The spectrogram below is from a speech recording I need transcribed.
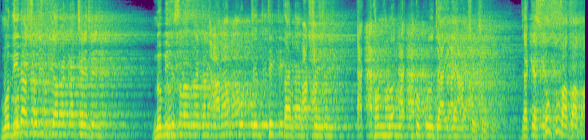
মদিনা শরীফ যারা গেছেন নবীজি এখানে আরাম করছেন ঠিক তার পাশে এক খণ্ড এক টুকরো জায়গা আছে যাকে সুফা বাবা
